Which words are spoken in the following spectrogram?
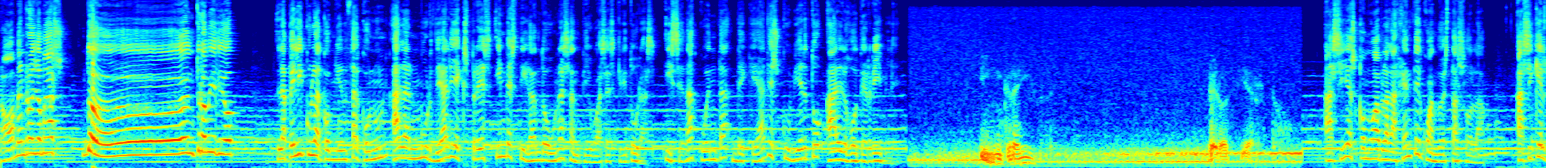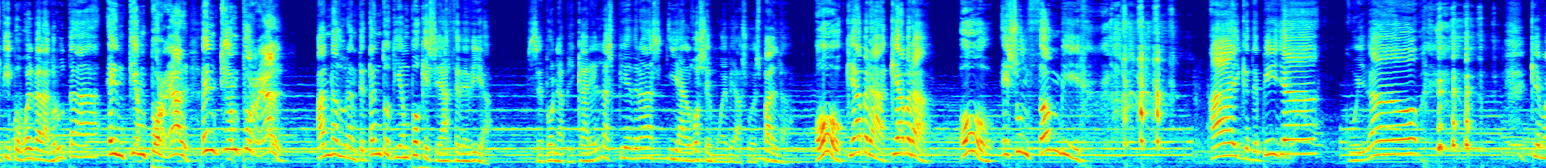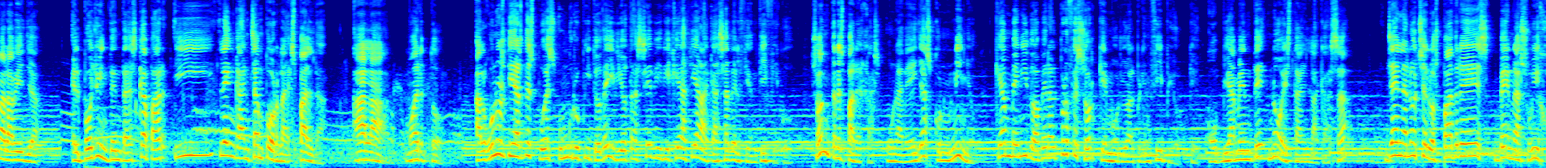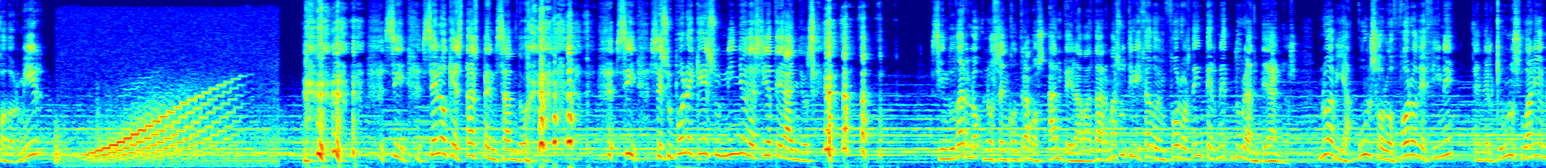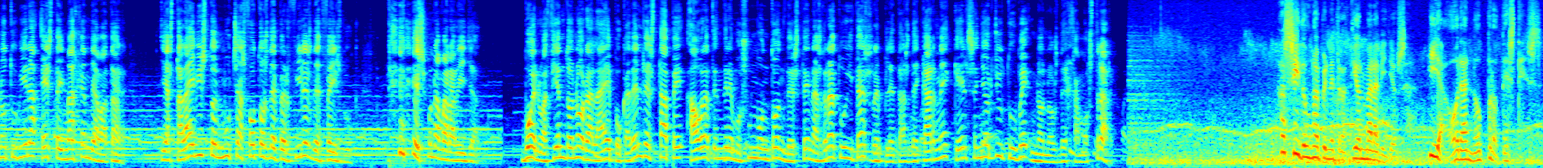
¡No me enrollo más! ¡Dentro vídeo! La película comienza con un Alan Moore de AliExpress investigando unas antiguas escrituras, y se da cuenta de que ha descubierto algo terrible. Increíble. Pero cierto. Así es como habla la gente cuando está sola. Así que el tipo vuelve a la gruta... ¡En tiempo real! ¡En tiempo real! Anda durante tanto tiempo que se hace de día, se pone a picar en las piedras y algo se mueve a su espalda. ¡Oh! ¿Qué habrá? ¿Qué habrá? ¡Oh! ¡Es un zombie! ¡Ay, que te pilla! ¡Cuidado! ¡Qué maravilla! El pollo intenta escapar y le enganchan por la espalda. ¡Hala! Muerto. Algunos días después, un grupito de idiotas se dirige hacia la casa del científico. Son tres parejas, una de ellas con un niño, que han venido a ver al profesor que murió al principio, que obviamente no está en la casa. Ya en la noche los padres ven a su hijo dormir. sí, sé lo que estás pensando. sí, se supone que es un niño de 7 años. Sin dudarlo, nos encontramos ante el avatar más utilizado en foros de internet durante años. No había un solo foro de cine en el que un usuario no tuviera esta imagen de avatar. Y hasta la he visto en muchas fotos de perfiles de Facebook. es una maravilla. Bueno, haciendo honor a la época del destape, ahora tendremos un montón de escenas gratuitas repletas de carne que el señor YouTube no nos deja mostrar. Ha sido una penetración maravillosa, y ahora no protestes.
